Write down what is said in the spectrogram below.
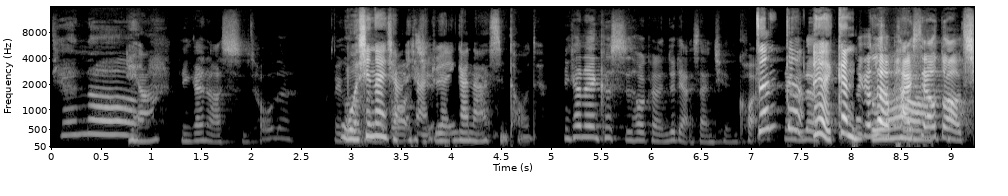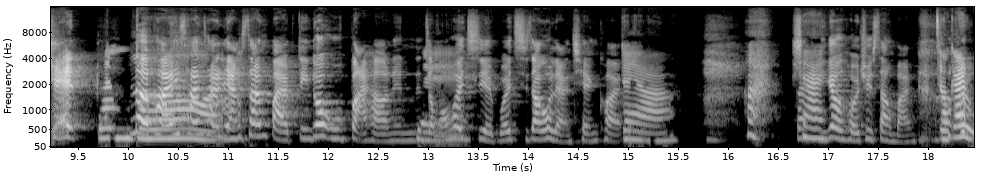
天哪！对啊，你应该拿石头的。我现在想一想，觉得应该拿石头的，你看那颗石头可能就两三千块，真的，对，更那个多乐牌是要多少钱？更乐牌一餐才多两三百，顶多五百，哈，你你怎么会吃也不会吃到过两千块。对啊，唉，现在但你给我回去上班。早该如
